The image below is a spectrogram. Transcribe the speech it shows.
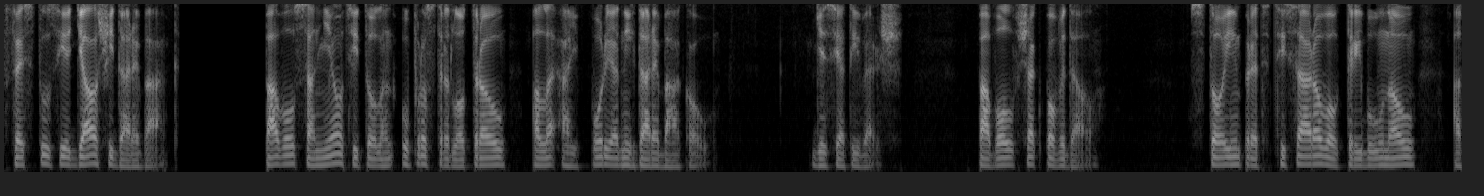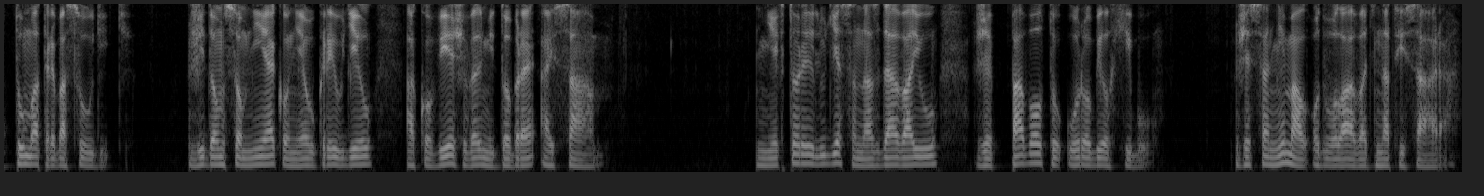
Festus je ďalší darebák. Pavol sa neocitol len uprostred lotrov, ale aj poriadnych darebákov. 10. verš Pavol však povedal Stojím pred cisárovou tribúnou a tu ma treba súdiť. Židom som nejako neukrivdil, ako vieš veľmi dobre aj sám. Niektorí ľudia sa nazdávajú, že Pavol tu urobil chybu. Že sa nemal odvolávať na cisára.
